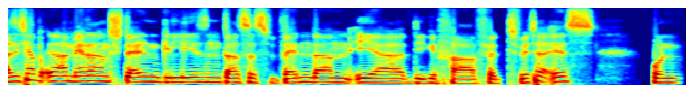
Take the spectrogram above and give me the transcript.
also ich habe an mehreren Stellen gelesen, dass es, wenn dann eher die Gefahr für Twitter ist und,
